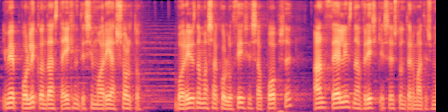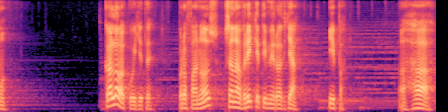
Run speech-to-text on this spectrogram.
Είμαι πολύ κοντά στα ίχνη της συμμορίας Σόλτο. Μπορείς να μας ακολουθήσεις απόψε, αν θέλεις να βρίσκεσαι στον τερματισμό. Καλό ακούγεται. Προφανώς ξαναβρήκε τη μυρωδιά, είπα. Αχά,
